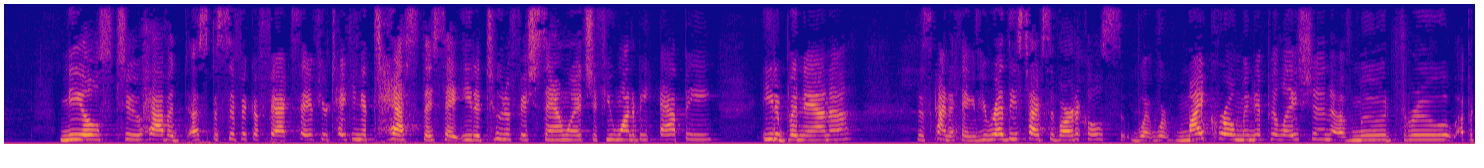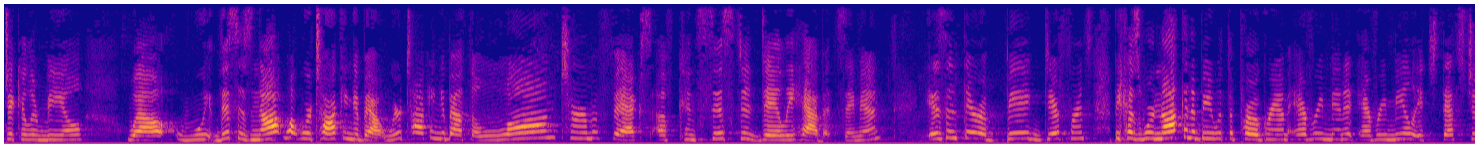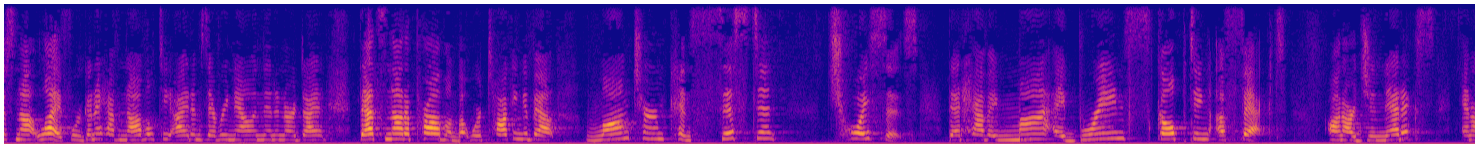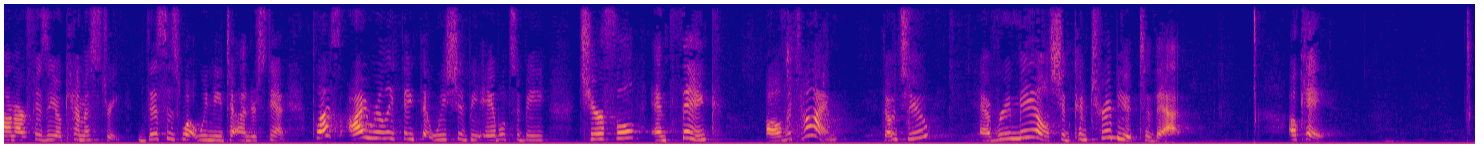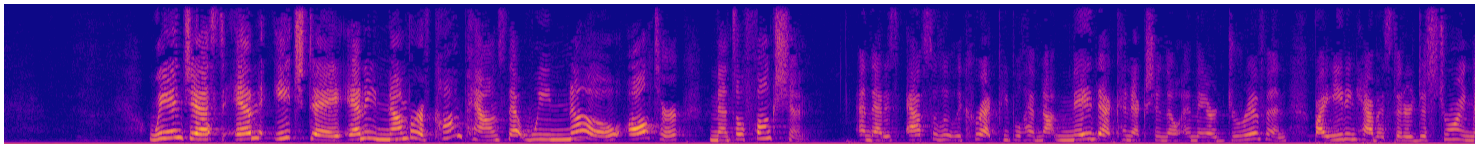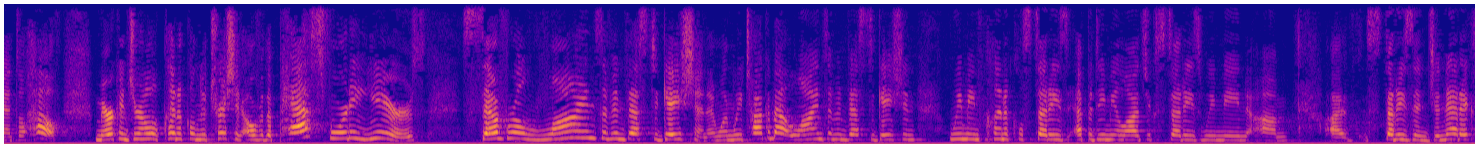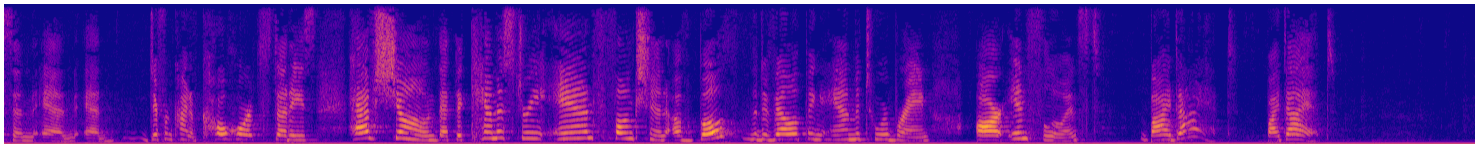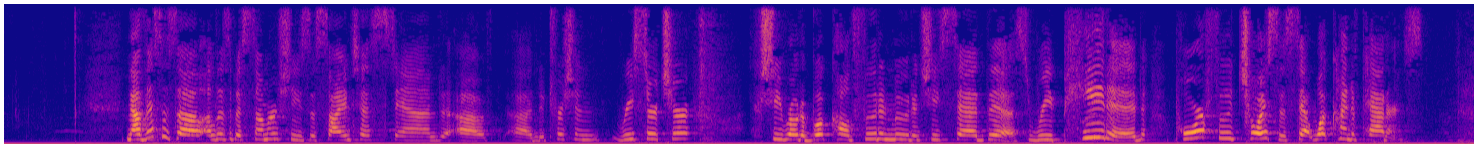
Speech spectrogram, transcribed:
meals to have a, a, specific effect. Say if you're taking a test, they say eat a tuna fish sandwich. If you want to be happy, eat a banana. This kind of thing. Have you read these types of articles? What, what, micro manipulation of mood through a particular meal. Well, we, this is not what we're talking about. We're talking about the long-term effects of consistent daily habits. Amen? Isn't there a big difference? Because we're not going to be with the program every minute, every meal. It's, that's just not life. We're going to have novelty items every now and then in our diet. That's not a problem. But we're talking about long-term, consistent choices that have a, a brain sculpting effect on our genetics and on our physiochemistry. This is what we need to understand. Plus, I really think that we should be able to be cheerful and think all the time. Don't you? Every meal should contribute to that. Okay. We ingest en- each day any number of compounds that we know alter mental function. And that is absolutely correct. People have not made that connection, though, and they are driven by eating habits that are destroying mental health. American Journal of Clinical Nutrition, over the past 40 years, several lines of investigation. And when we talk about lines of investigation, we mean clinical studies, epidemiologic studies, we mean um, uh, studies in genetics and, and, and different kind of cohort studies have shown that the chemistry and function of both the developing and mature brain are influenced by diet, by diet. Now, this is uh, Elizabeth Somer. She's a scientist and a, a nutrition researcher. She wrote a book called Food and Mood, and she said this Repeated poor food choices set what kind of patterns?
